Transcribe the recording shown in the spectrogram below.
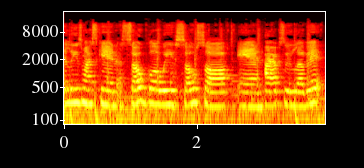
It leaves my skin so glowy, so soft, and I absolutely love it.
